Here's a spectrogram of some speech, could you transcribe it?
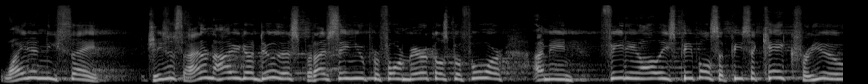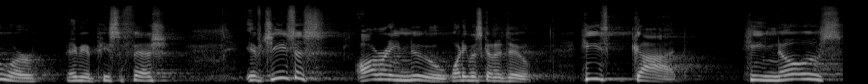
Why didn't he say, Jesus, I don't know how you're going to do this, but I've seen you perform miracles before. I mean, feeding all these people is a piece of cake for you, or maybe a piece of fish. If Jesus already knew what he was going to do, he's God. He knows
